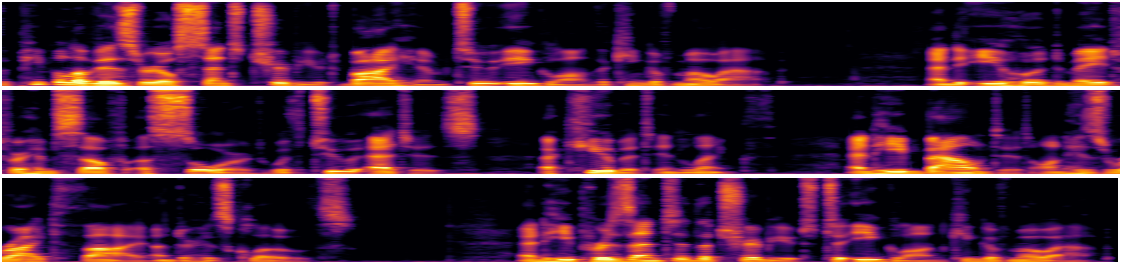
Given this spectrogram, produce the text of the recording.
The people of Israel sent tribute by him to Eglon, the king of Moab. And Ehud made for himself a sword with two edges, a cubit in length, and he bound it on his right thigh under his clothes. And he presented the tribute to Eglon, king of Moab.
